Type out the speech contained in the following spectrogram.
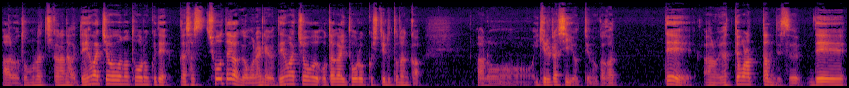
あの友達からなんか電話帳の登録で招待枠がもうないんだけど電話帳をお互い登録してるとなんかあのいけるらしいよっていうのを伺ってあのやってもらったんです。で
